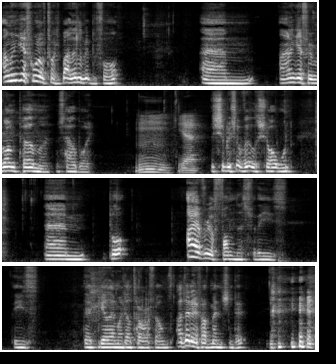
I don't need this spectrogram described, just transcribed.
I'm gonna go for one I've talked about a little bit before. Um, I'm gonna go for Ron Perlman as Hellboy. Mm, yeah. This should be sort of a little short one. Um, but I have a real fondness for these these the Guillermo del Toro films. I don't know if I've mentioned it,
